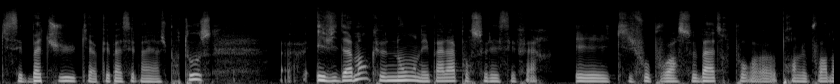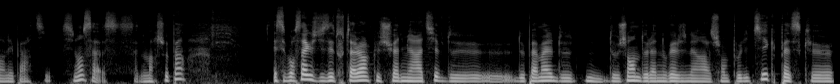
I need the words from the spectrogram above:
qui s'est battue, qui a fait passer le mariage pour tous, euh, évidemment que non, on n'est pas là pour se laisser faire et qu'il faut pouvoir se battre pour euh, prendre le pouvoir dans les partis. Sinon, ça, ça, ne marche pas. Et c'est pour ça que je disais tout à l'heure que je suis admirative de, pas mal de, de, gens de la nouvelle génération politique parce que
